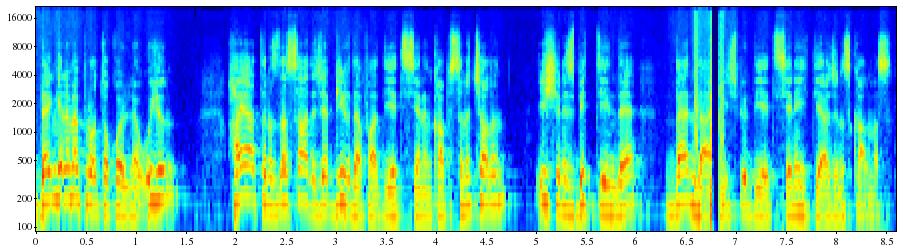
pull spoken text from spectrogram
Dengeleme protokolüne uyun. Hayatınızda sadece bir defa diyetisyenin kapısını çalın. İşiniz bittiğinde ben dahi hiçbir diyetisyene ihtiyacınız kalmasın.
